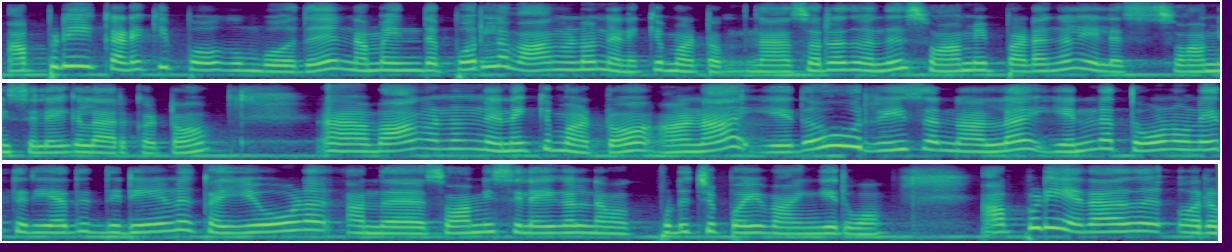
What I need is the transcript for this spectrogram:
அப்படி கடைக்கு போகும்போது, நம்ம இந்த பொருளை வாங்கணும்னு நினைக்க மாட்டோம். நான் சொல்கிறது வந்து சுவாமி படங்கள், இல்லை சுவாமி சிலைகளாக இருக்கட்டும். வாங்கணும்னு நினைக்க மாட்டோம். ஆனால் ஏதோ ஒரு ரீசன்னால் என்ன தோணும்னே தெரியாது. திடீர்னு கையோட அந்த சுவாமி சிலைகள் நமக்கு பிடிச்சி போய் வாங்கிடுவோம் அப்படி ஏதாவது ஒரு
